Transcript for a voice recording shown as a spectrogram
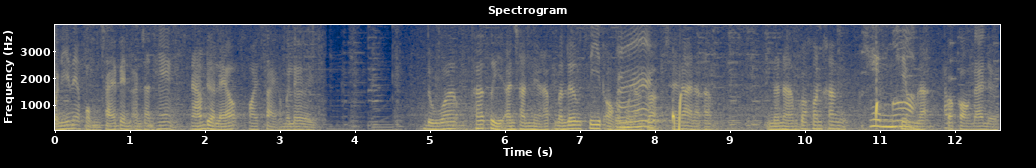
วันนี้เนี่ยผมใช้เป็นอัญชันแห้ง น้ำเดือดแล้วพลอยใส่ลงไปเลย ดูว่าถ้าสีอัญชันเนี่ยครับมันเริ่มซีดออกไปหมดแล้วอ่า ก็ใช้ได้แล้วครับเนื้อน้ำก็ค่อนข้างเค็มมากเข้มละก็กรองได้เลย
